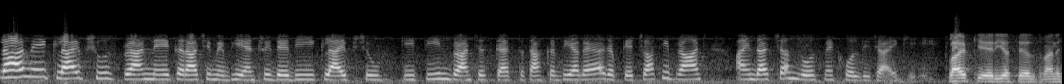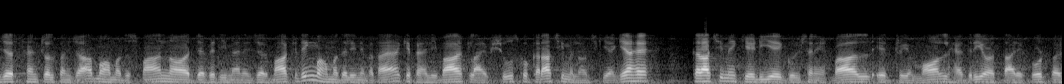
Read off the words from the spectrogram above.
लाहौर में क्लाइव शूज़ ब्रांड ने कराची में भी एंट्री दे दी। क्लाइव शूज़ की तीन ब्रांचेस का अफ्ताह कर दिया गया, जबकि चौथी ब्रांच आइंदा चंद रोज में खोल दी जाएगी। क्लाइव के area sales manager central Punjab Mohammad Usman और deputy manager marketing Mohammad Ali ने बताया कि पहली बार क्लाइव शूज़ को कराची में लॉन्च किया गया है। कराची में K D A Gulshan Iqbal, Atrium mall, Haidery और तारिक रोड पर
